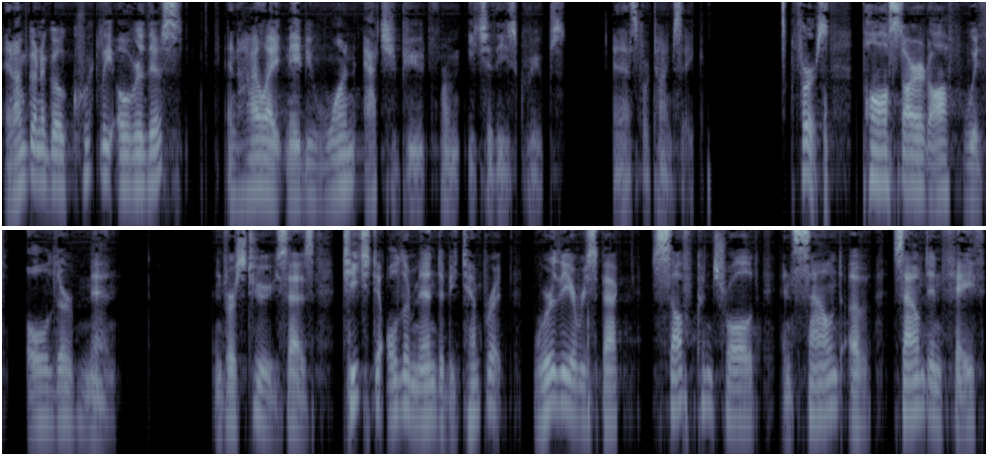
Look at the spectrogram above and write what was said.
And I'm going to go quickly over this and highlight maybe one attribute from each of these groups. And that's for time's sake. First, Paul started off with older men. In verse 2, he says, Teach the older men to be temperate, worthy of respect, self controlled, and sound, of, sound in faith,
